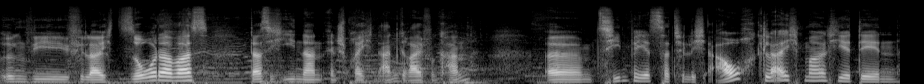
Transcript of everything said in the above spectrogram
irgendwie vielleicht so oder was, dass ich ihn dann entsprechend angreifen kann. Ähm, ziehen wir jetzt natürlich auch gleich mal hier den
